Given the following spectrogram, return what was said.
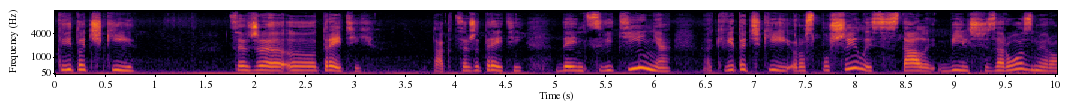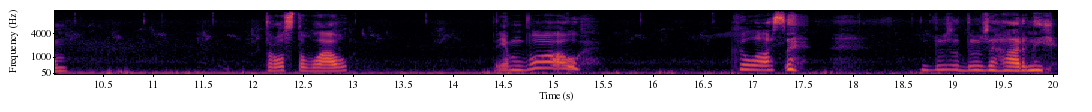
Квіточки. Це вже е, третій. Так, це вже третій день цвітіння. Квіточки розпушились, стали більші за розміром. Просто вау. Прям вау. Клас. Дуже-дуже гарний.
